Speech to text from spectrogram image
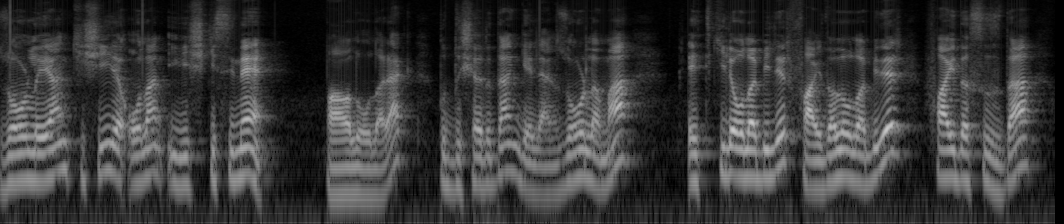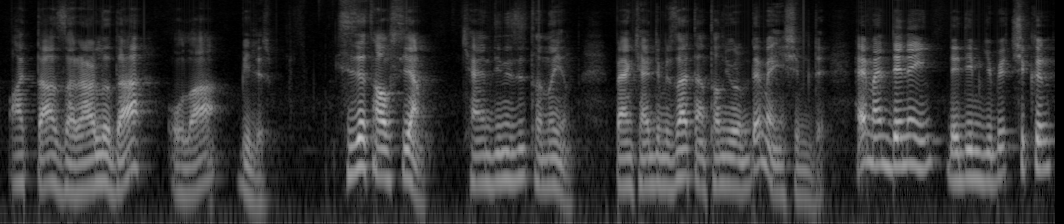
zorlayan kişiyle olan ilişkisine bağlı olarak bu dışarıdan gelen zorlama etkili olabilir, faydalı olabilir, faydasız da hatta zararlı da olabilir. Size tavsiyem kendinizi tanıyın. Ben kendimi zaten tanıyorum demeyin şimdi. Hemen deneyin. Dediğim gibi çıkın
